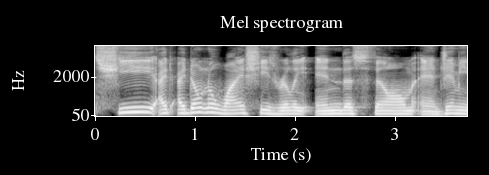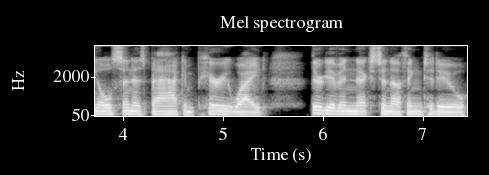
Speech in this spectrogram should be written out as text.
She, I, I don't know why she's really in this film, and Jimmy Olsen is back and Perry White. They're given next to nothing to do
